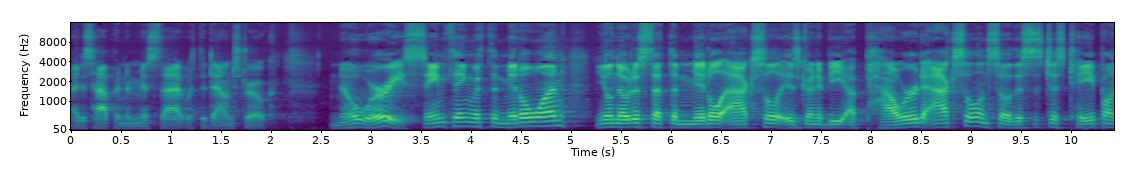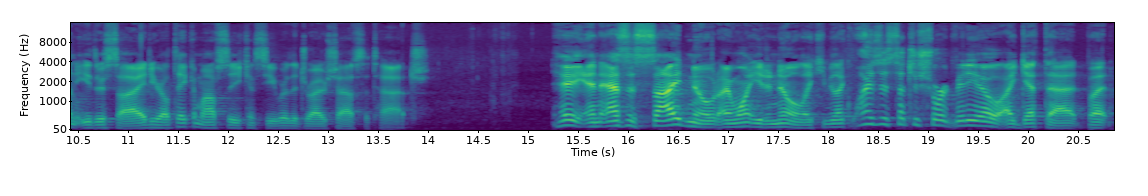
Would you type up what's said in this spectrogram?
I just happened to miss that with the downstroke. No worries. Same thing with the middle one. You'll notice that the middle axle is going to be a powered axle, and so this is just tape on either side. Here, I'll take them off so you can see where the drive shafts attach. Hey, and as a side note, I want you to know, like, you'd be like, why is this such a short video? I get that, but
